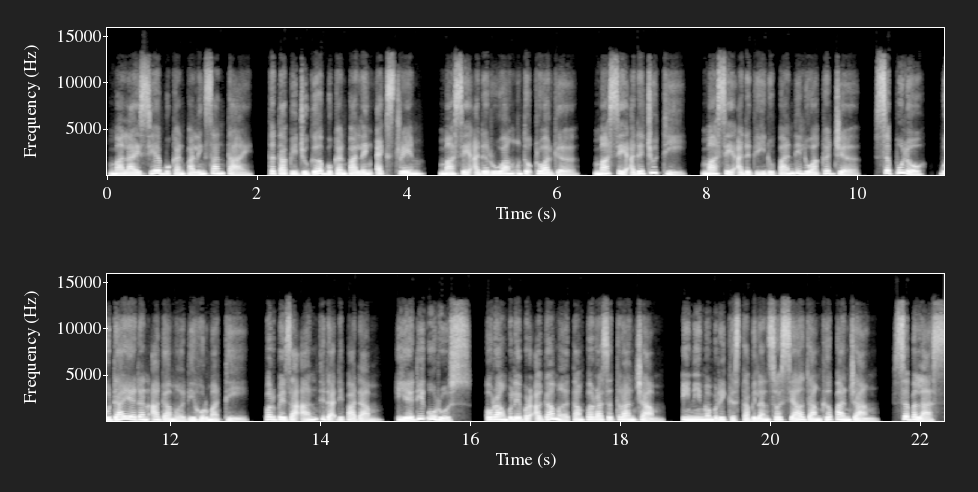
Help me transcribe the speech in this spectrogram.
Malaysia bukan paling santai, tetapi juga bukan paling ekstrim. Masih ada ruang untuk keluarga. Masih ada cuti. Masih ada kehidupan di luar kerja. 10. Budaya dan agama dihormati. Perbezaan tidak dipadam. Ia diurus. Orang boleh beragama tanpa rasa terancam. Ini memberi kestabilan sosial jangka panjang. 11.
